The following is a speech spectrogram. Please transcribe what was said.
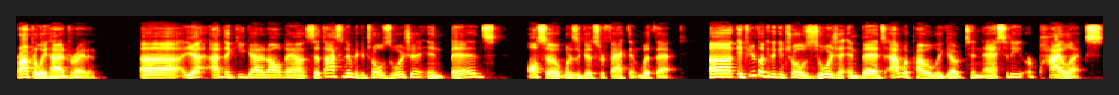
properly hydrated uh yeah i think you got it all down Sethoxydim to control zoysia in beds also, what is a good surfactant with that? Uh, if you're looking to control Zoysia in beds, I would probably go Tenacity or Pylex.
